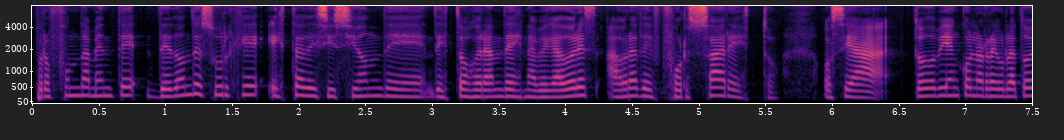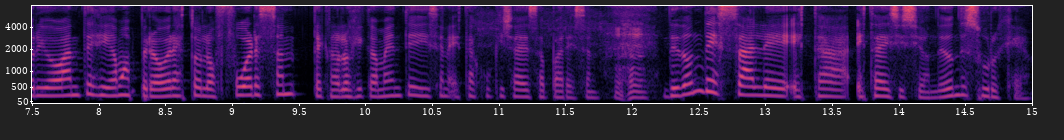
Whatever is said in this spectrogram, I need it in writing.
profundamente de dónde surge esta decisión de, estos grandes navegadores ahora de forzar esto. O sea, todo bien con lo regulatorio antes, digamos, pero ahora esto lo fuerzan tecnológicamente y dicen, estas cookies ya desaparecen. ¿De dónde sale esta, esta decisión? ¿De dónde surge?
